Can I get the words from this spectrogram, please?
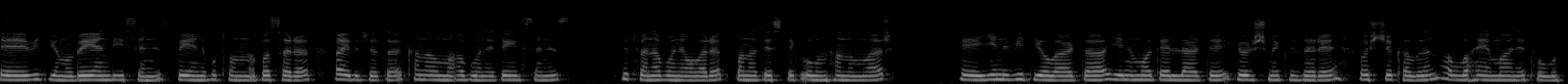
Ee, videomu beğendiyseniz beğeni butonuna basarak ayrıca da kanalıma abone değilseniz lütfen abone olarak bana destek olun hanımlar. Ee, yeni videolarda, yeni modellerde görüşmek üzere. Hoşçakalın. Allah'a emanet olun.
